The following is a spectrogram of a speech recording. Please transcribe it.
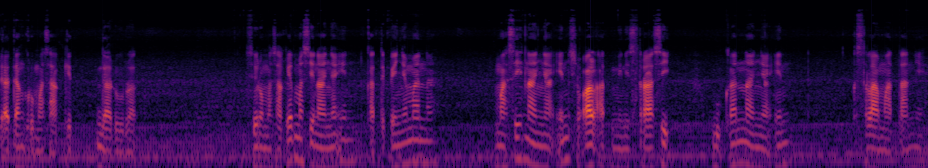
datang ke rumah sakit darurat. Si rumah sakit masih nanyain KTP-nya mana masih nanyain soal administrasi bukan nanyain keselamatannya.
